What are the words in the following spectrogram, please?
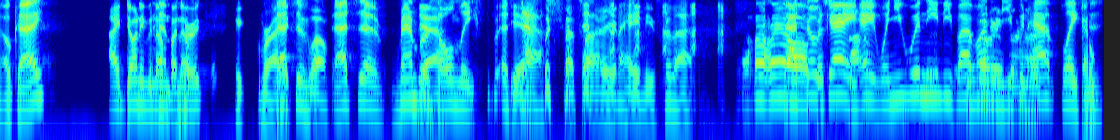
Okay. I don't even know if I know. Right. That's a well that's a members Yeah. only yeah, that's why you're gonna hate me for that. That's Oh, okay. Hey, when you win the Indy 500, you can have places.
